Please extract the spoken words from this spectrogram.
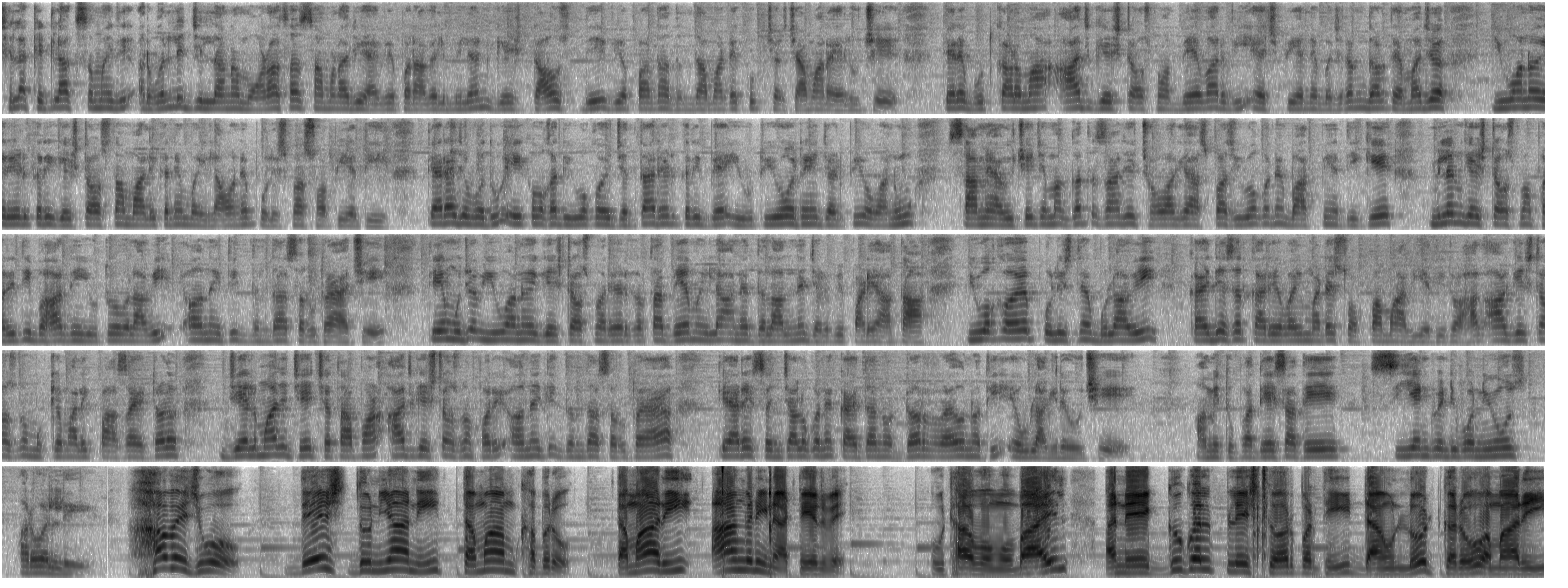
છેલ્લા કેટલાક સમયથી અરવલ્લી જિલ્લાના મોડાસા શામળાજી હાઈવે પર આવેલ મિલન ગેસ્ટ હાઉસ દેહ વ્યાપારના ધંધા માટે ખૂબ ચર્ચામાં રહેલું છે. ત્યારે ભૂતકાળમાં આ જ ગેસ્ટ હાઉસમાં બે વાર વીએચપી અને બજરંગ દળ તેમજ યુવાનોએ રેડ કરી ગેસ્ટ હાઉસના માલિક અને મહિલાઓને પોલીસમાં સોંપી હતી. ત્યારે જ વધુ એક વખત યુવકોએ જનતા રેડ કરી બે યુવતીઓને ઝડપી હોવાનું સામે આવ્યું છે, જેમાં ગત સાંજે છ વાગ્યા આસપાસ યુવકોને બાતમી હતી કે મિલન ગેસ્ટ હાઉસમાં ફરીથી બહારની યુવતીઓ લાવી અનૈતિક ધંધા શરૂ થયા છે. તે મુજબ યુવાનોએ ગેસ્ટ હાઉસમાં રેડ કરતા બે મહિલા અને દલાલને ઝડપી પાડ્યા હતા. યુવકોએ પોલીસને બોલાવી કાયદેસર કાર્યવાહી માટે સોંપવામાં આવી હતી. તો હાલ આ ગેસ્ટ હાઉસનો મુખ્ય માલિક પાસા હેઠળ જેલમાં જ છે. છતાં પણ આ જ ગેસ્ટ હાઉસમાં ફરી અનૈતિક ધંધા શરૂ થયા ત્યારે સંચાલકોને કાયદાનો ડર રહ્યો નથી એવું લાગી રહ્યું છે. અમિત ઉપાધ્યાય સાથે CN twenty four news Aravalli. હવે જુઓ, દેશ દુનિયાની તમામ ખબરો તમારી આંગળીના ટેરવે. ઉઠાવો મોબાઈલ અને ગૂગલ પ્લે સ્ટોર પરથી ડાઉનલોડ કરો અમારી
